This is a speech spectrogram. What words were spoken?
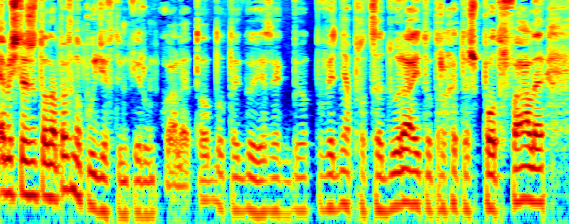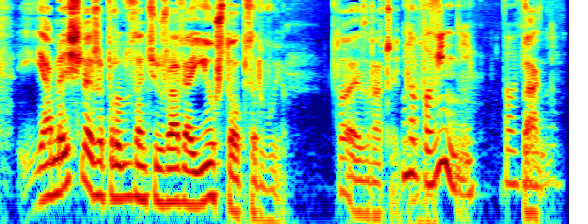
Ja myślę, że to na pewno pójdzie w tym kierunku, ale to do tego jest jakby odpowiednia procedura i to trochę też potrwa, ale ja myślę, że producenci żurawia już to obserwują. To jest raczej. No pewne. powinni, powinni. Tak.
